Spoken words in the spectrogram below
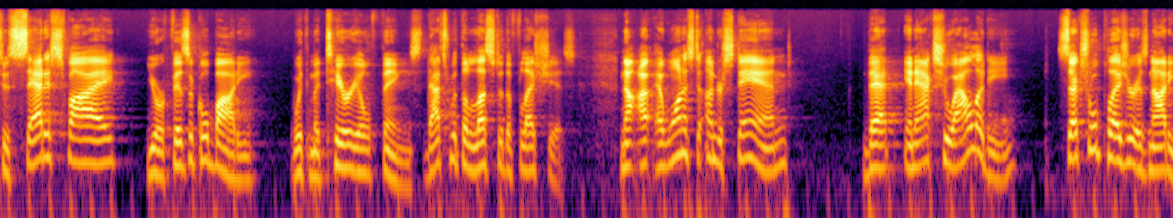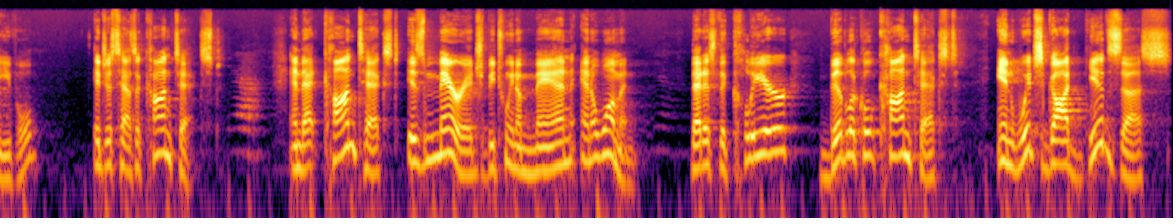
to satisfy your physical body with material things. That's what the lust of the flesh is. Now, I, I, want us to understand that in actuality, sexual pleasure is not evil, it just has a context. And that context is marriage between a man and a woman. That is the clear biblical context in which God gives us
